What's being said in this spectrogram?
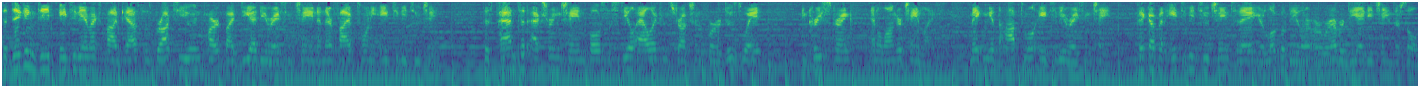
The Digging Deep ATVMX podcast is brought to you in part by DID Racing Chain and their 520 ATV2 chain. This patented X ring chain boasts a steel alloy construction for reduced weight, increased strength, and a longer chain life making it the optimal ATV racing chain. Pick up an ATV2 chain today at your local dealer or wherever DID chains are sold.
